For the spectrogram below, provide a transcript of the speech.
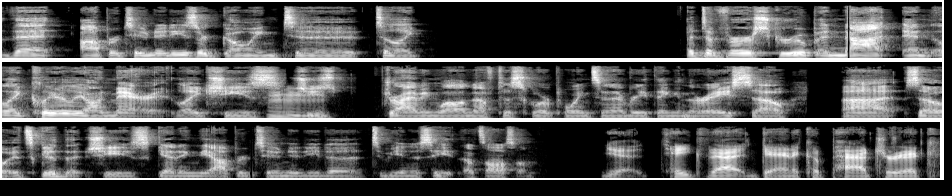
that opportunities are going to to like a diverse group and not and like clearly on merit like she's Mhm. she's driving well enough to score points and everything in the race so uh so it's good that she's getting the opportunity to to be in a seat that's awesome Yeah, take that, Danica Patrick.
